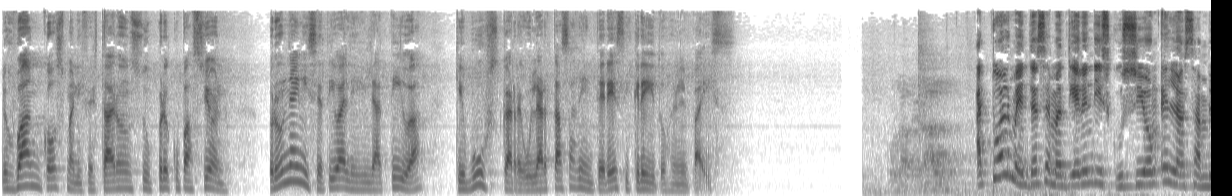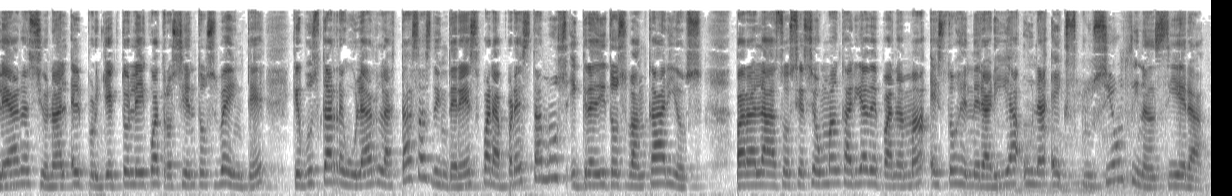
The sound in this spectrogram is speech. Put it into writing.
Los bancos manifestaron su preocupación por una iniciativa legislativa que busca regular tasas de interés y créditos en el país. Actualmente se mantiene en discusión en la Asamblea Nacional el proyecto Ley 420 que busca regular las tasas de interés para préstamos y créditos bancarios. Para la Asociación Bancaria de Panamá esto generaría una exclusión financiera.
